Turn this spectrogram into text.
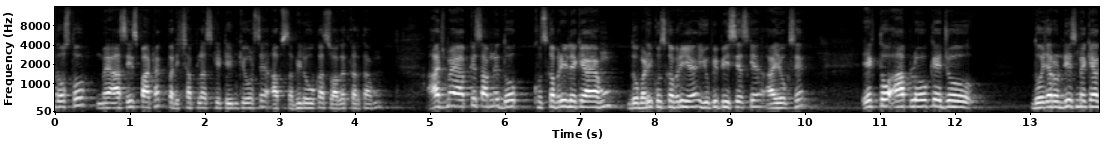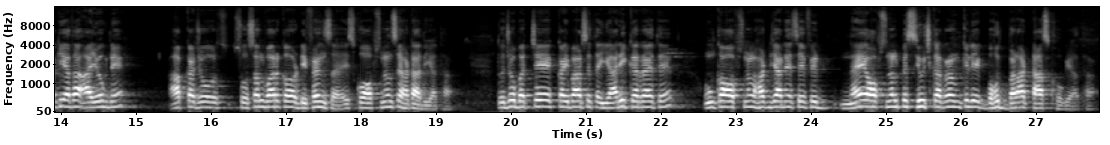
दोस्तों, मैं आशीष पाठक, परीक्षा प्लस की टीम की ओर से आप सभी लोगों का स्वागत करता हूँ। आज मैं आपके सामने दो खुशखबरी लेके आया हूँ, दो बड़ी खुशखबरी है यूपी पीसीएस के आयोग से। एक तो आप लोगों के जो 2019 में क्या किया था, आयोग ने आपका जो सोशल वर्क और डिफेंस है, इसको ऑप्शनल से हटा दिया था। तो जो बच्चे कई बार से तैयारी कर रहे थे, उनका ऑप्शनल हट जाने से फिर नए ऑप्शनल पे स्विच करना उनके लिए एक बहुत बड़ा टास्क हो गया था।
